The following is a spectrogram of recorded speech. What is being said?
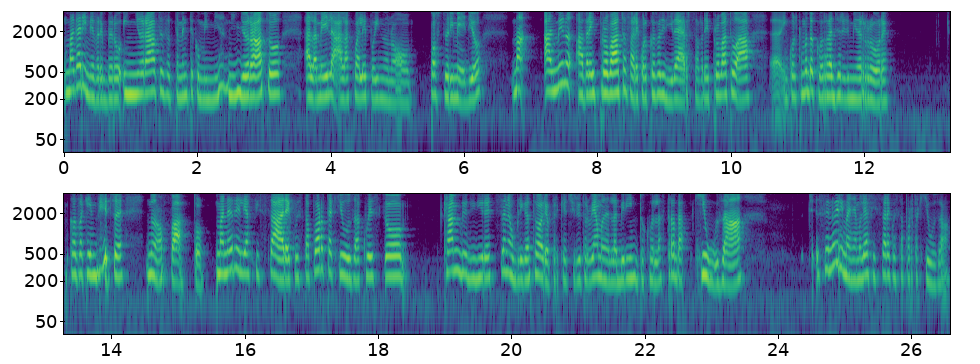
magari mi avrebbero ignorato esattamente come mi hanno ignorato alla mail alla quale poi non ho posto rimedio, ma almeno avrei provato a fare qualcosa di diverso, avrei provato a eh, in qualche modo correggere il mio errore. Cosa che invece non ho fatto. Rimanere lì a fissare questa porta chiusa, questo cambio di direzione obbligatorio perché ci ritroviamo nel labirinto con la strada chiusa, Cioè, se noi rimaniamo lì a fissare questa porta chiusa,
